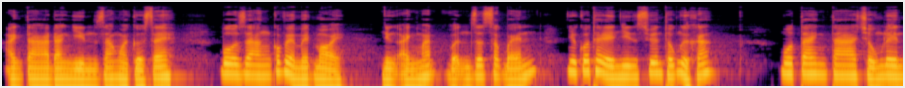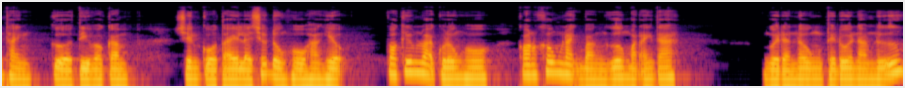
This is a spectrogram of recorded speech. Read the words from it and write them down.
Anh ta đang nhìn ra ngoài cửa xe, bộ dạng có vẻ mệt mỏi, nhưng ánh mắt vẫn rất sắc bén, như có thể nhìn xuyên thấu người khác. Một tay anh ta chống lên thành cửa tì vào cằm, trên cổ tay là chiếc đồng hồ hàng hiệu, vỏ kim loại của đồng hồ còn không lạnh bằng gương mặt anh ta. Người đàn ông thấy đôi nam nữ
